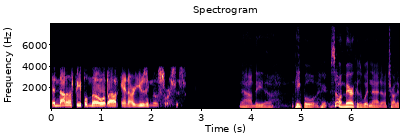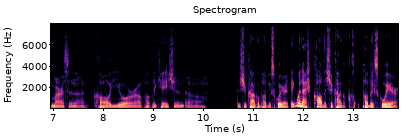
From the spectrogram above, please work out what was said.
And not enough people know about and are using those sources. Now, the uh, people here, some Americans would not, uh, Charlie Meyerson, uh, call your uh, publication uh, the Chicago Public Square. They wouldn't actually call the Chicago Public Square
